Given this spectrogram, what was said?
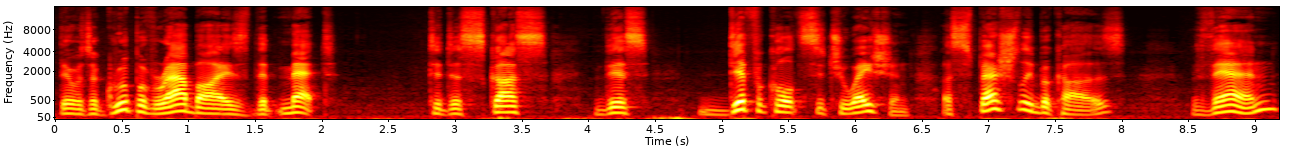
there was a group of rabbis that met to discuss this difficult situation, especially because then,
